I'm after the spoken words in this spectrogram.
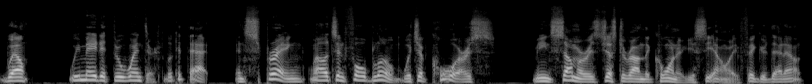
Well, we made it through winter. Look at that. And spring, well, it's in full bloom, which of course means summer is just around the corner. You see how I figured that out?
